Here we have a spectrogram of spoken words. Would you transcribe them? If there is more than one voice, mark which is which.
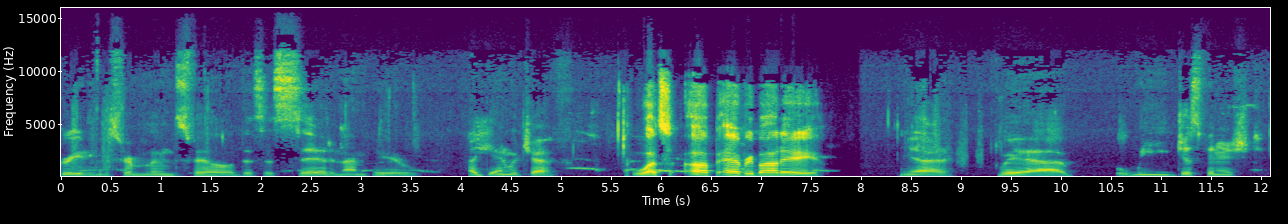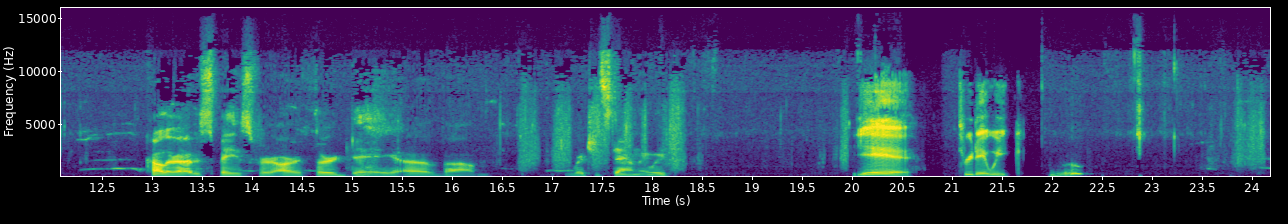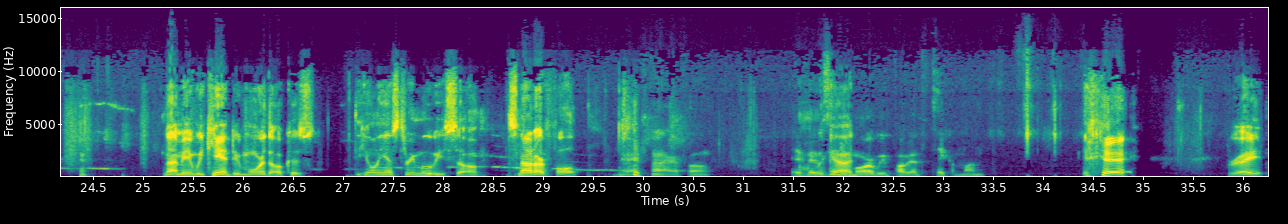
Speaker 1: Greetings from Loonsville. This is Sid, and I'm here again with Jeff.
Speaker 2: What's up, everybody?
Speaker 1: Yeah, we uh, we just finished Color Out of Space for our third day of um, Richard Stanley Week.
Speaker 2: Yeah, three day week. I mean, we can't do more though because he only has three movies, so it's not
Speaker 1: Yeah.
Speaker 2: our fault.
Speaker 1: Yeah, it's not our fault. If
Speaker 2: Oh
Speaker 1: it was any more, we'd probably have to take a month.
Speaker 2: right?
